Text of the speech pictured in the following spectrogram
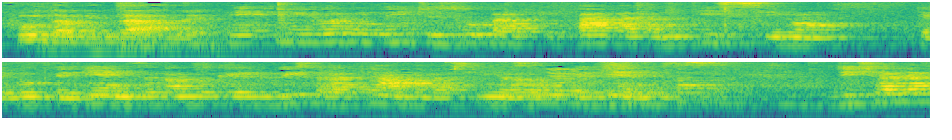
fondamentale. Nei primi volumi Gesù parla tantissimo dell'obbedienza, tanto che Luisa la chiama la signora obbedienza dice alla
